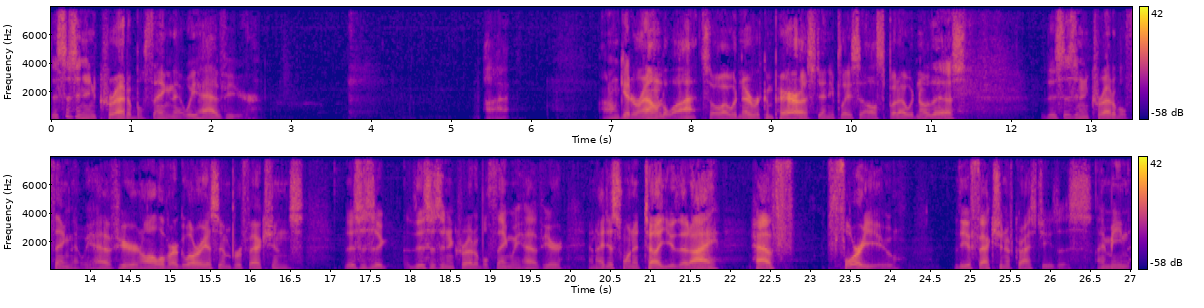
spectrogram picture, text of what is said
this is an incredible thing that we have here. I, I don't get around a lot, so I would never compare us to any place else, but I would know this. This is an incredible thing that we have here in all of our glorious imperfections. This is, a, this is an incredible thing we have here. And I just want to tell you that I have for you the affection of Christ Jesus. I mean,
